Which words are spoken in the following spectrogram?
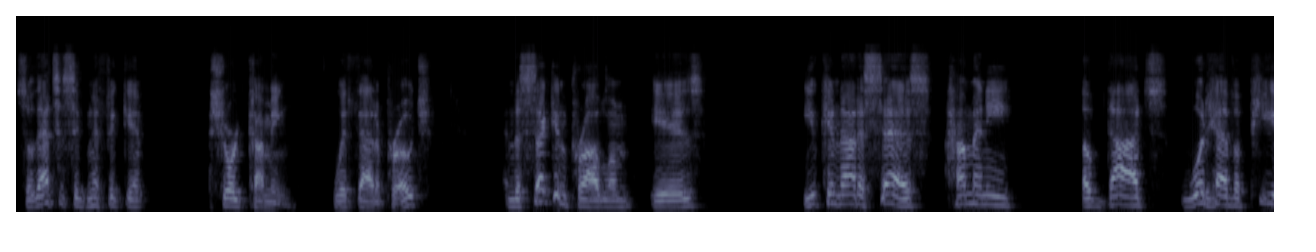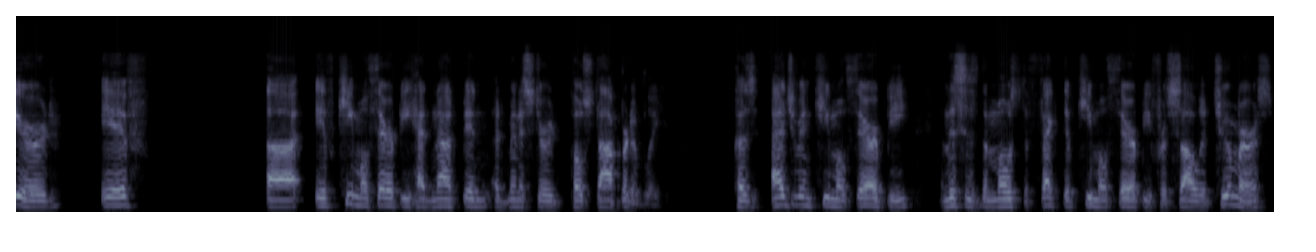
So that's a significant shortcoming with that approach. And the second problem is you cannot assess how many of dots would have appeared if uh, if chemotherapy had not been administered postoperatively. Because adjuvant chemotherapy, and this is the most effective chemotherapy for solid tumors,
